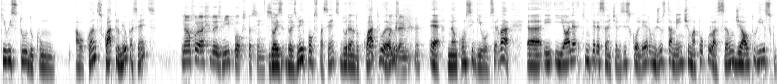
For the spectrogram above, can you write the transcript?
que o estudo com ao quantos? 4 mil pacientes? Não, foram acho que dois mil e poucos pacientes. Dois, dois mil e poucos pacientes durando quatro foi, anos. Foi grande. Né? É, não conseguiu observar. Uh, e, e, olha que interessante, eles escolheram justamente uma população de alto risco.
